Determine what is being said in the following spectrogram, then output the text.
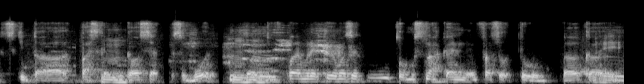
sekitar pasukan Hmm. kawasan tersebut Hmm. dan tujuan mereka masa tu untuk musnahkan infrastruktur uh, ke,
